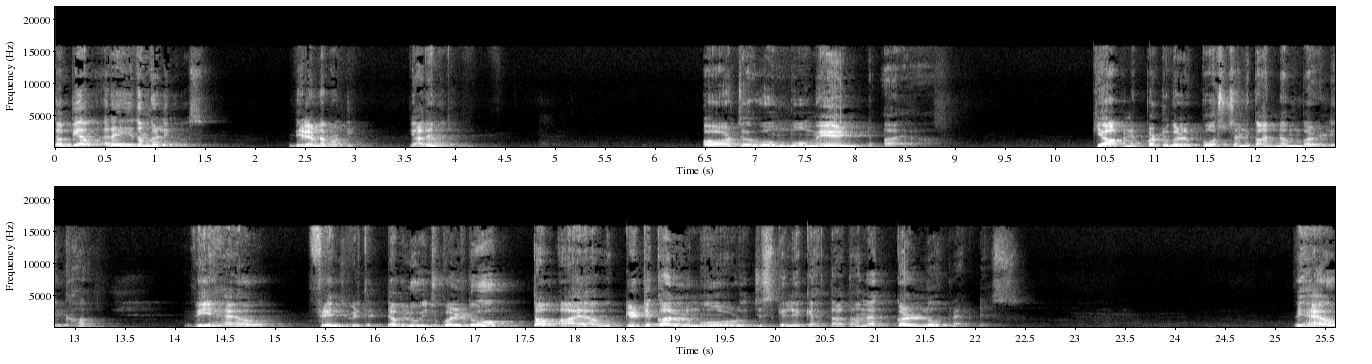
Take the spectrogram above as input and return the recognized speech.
तब भी आप, अरे ये तुम कर लेंगे बस। डी लेमडा पॉइंट याद है हमें तो। और जब वो मोमेंट आया कि आपने पर्टिकुलर क्वेश्चन का नंबर लिखा? We have fringe width W is equal to तब आया वो क्रिटिकल मोड जिसके लिए कहता था मैं कर लो practice we have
